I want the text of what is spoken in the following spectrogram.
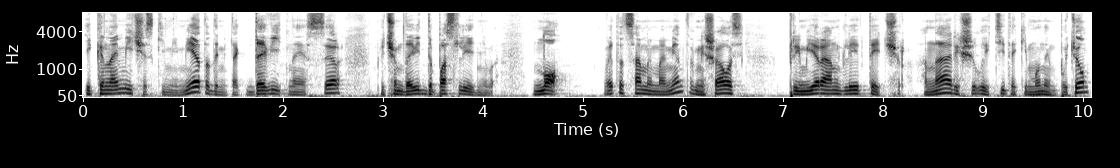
экономическими методами так давить на СССР, причем давить до последнего. Но в этот самый момент вмешалась премьера Англии Тэтчер. Она решила идти таким иным путем,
